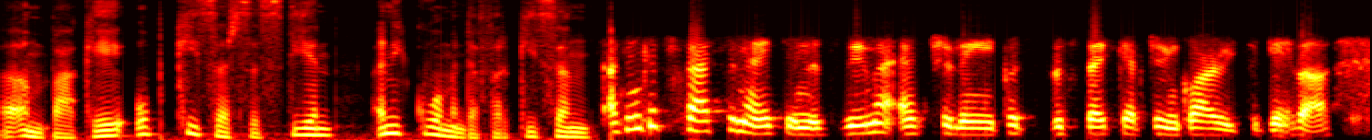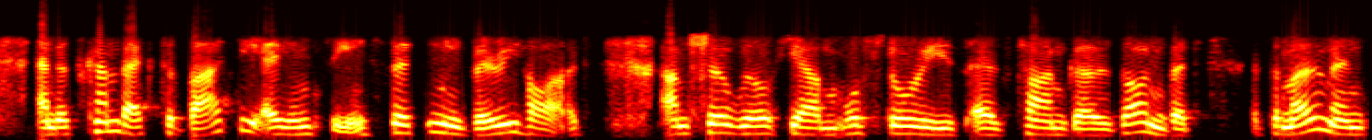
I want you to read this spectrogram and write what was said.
'n impak hê op kiesers se steun in die komende verkiesing. I think it's fascinating that Zuma actually put the state capture inquiry together and it's come back to bite the ANC, certainly very hard. I'm sure we'll hear more stories as time goes on, but at the moment,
